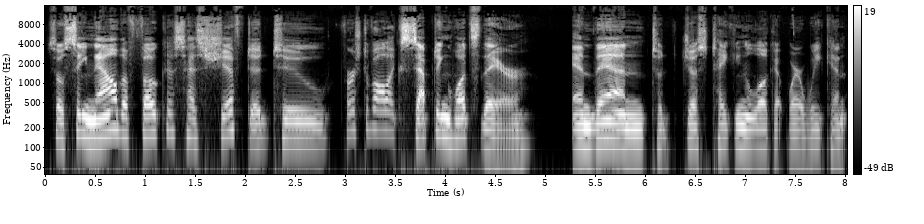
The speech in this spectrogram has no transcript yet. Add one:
So, see, now the focus has shifted to, first of all, accepting what's there and then to just taking a look at where we can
